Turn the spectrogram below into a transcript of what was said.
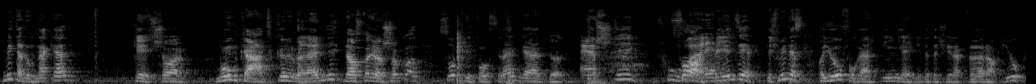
Mit adunk neked? Két sor. Munkát, körülbelül ennyi, de azt nagyon sokat. Szokni fogsz reggeltől estig, Fú, szar pénzért, és mindezt a jófogás ingyen hirdetésére felrakjuk,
